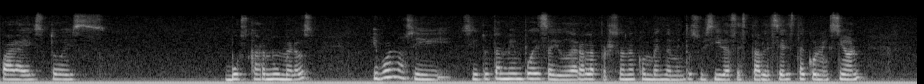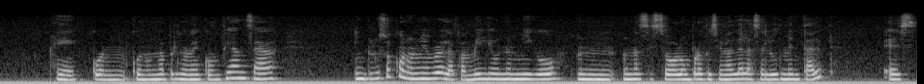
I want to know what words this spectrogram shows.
para esto es buscar números. Y bueno, si, si tú también puedes ayudar a la persona con pensamientos suicidas a establecer esta conexión, eh, con, una persona de confianza, incluso con un miembro de la familia, un amigo, un, asesor, un profesional de la salud mental, es,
